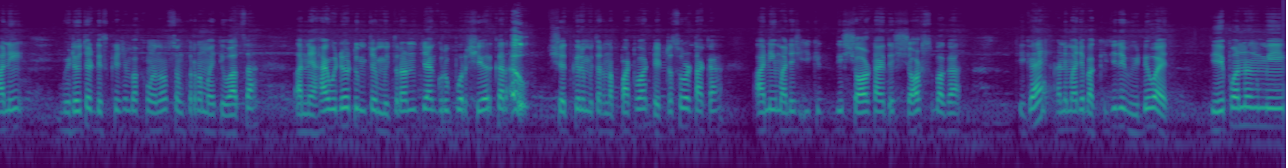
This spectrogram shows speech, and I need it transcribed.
आणि व्हिडिओच्या डिस्क्रिप्शन बॉक्समध्ये जाऊन संपूर्ण माहिती वाचा आणि हा व्हिडिओ तुमच्या मित्रांच्या ग्रुपवर शेअर करा. शेतकरी मित्रांना पाठवा टेटसवर टाका आणि माझे इकडे जे शॉर्ट आहे ते शॉर्ट्स बघा. ठीक आहे? आणि माझे बाकीचे जे व्हिडिओ आहेत ते पण मी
